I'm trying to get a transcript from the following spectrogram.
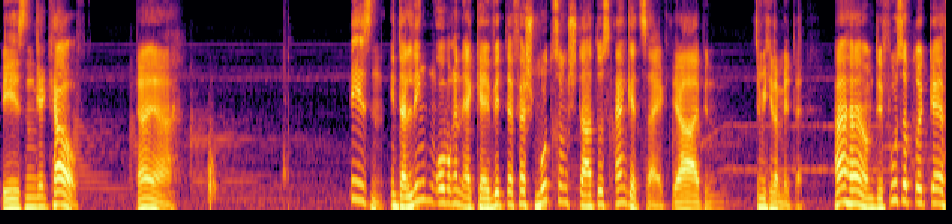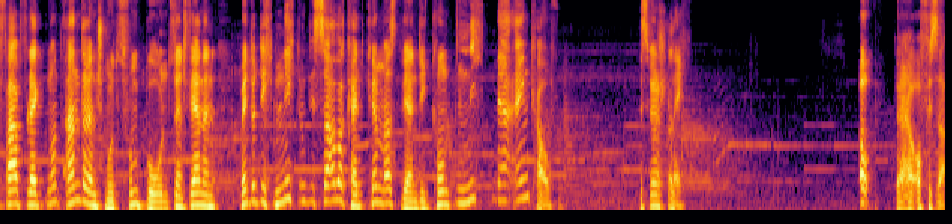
Besen gekauft. Ja, ja. Besen. In der linken oberen Ecke wird der Verschmutzungsstatus angezeigt. Ja, ich bin ziemlich in der Mitte. Haha, um die Fußabdrücke, Farbflecken und anderen Schmutz vom Boden zu entfernen. Wenn du dich nicht um die Sauberkeit kümmerst, werden die Kunden nicht mehr einkaufen. Das wäre schlecht. Oh, der Herr Officer.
